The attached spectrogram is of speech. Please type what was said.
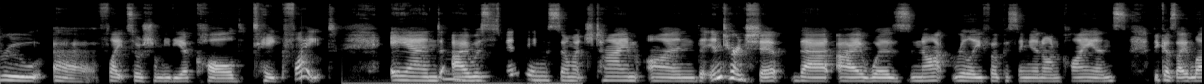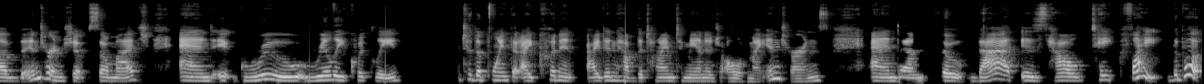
through uh, flight social media called Take Flight. And mm. I was spending so much time on the internship that I was not really focusing in on clients because I loved the internship so much. And it grew really quickly to the point that I couldn't, I didn't have the time to manage all of my interns. And um, so that is how Take Flight, the book,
